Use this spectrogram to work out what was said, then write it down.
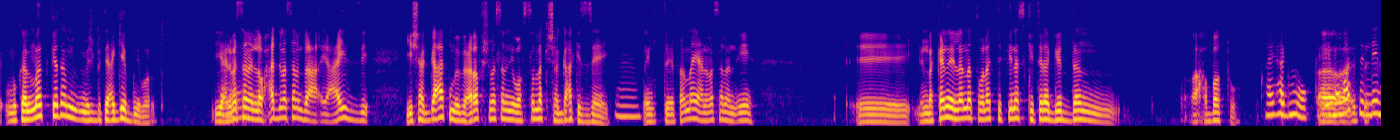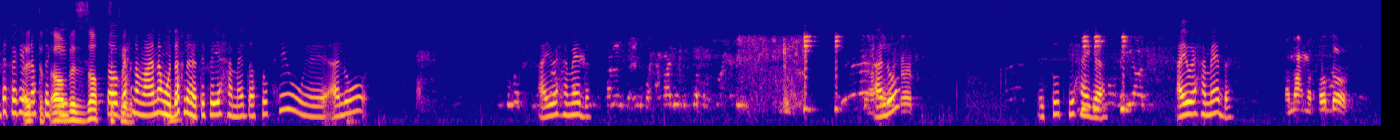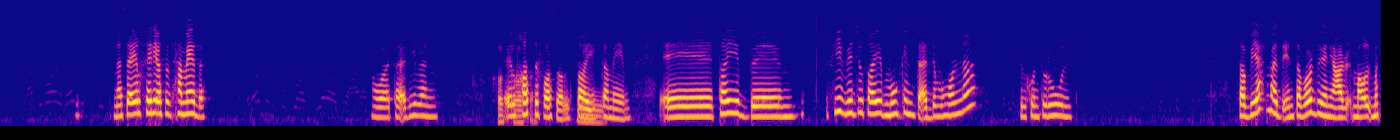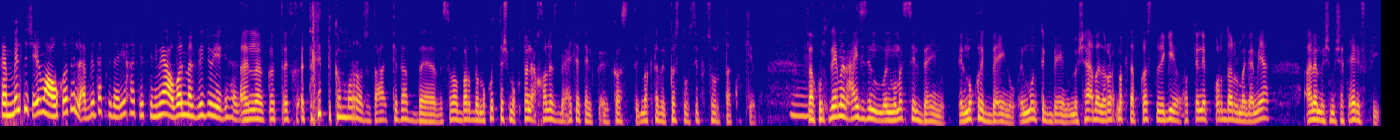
مكالمات كده مش بتعجبني برضو. يعني تمام. مثلا لو حد مثلا عايز يشجعك ما بيعرفش مثلا يوصل لك يشجعك إزاي. مم. أنت فاهمة؟ يعني مثلا إيه, إيه المكان اللي أنا اتولدت فيه ناس كتيرة جدا احبطوا هيهاجموك. آه، الممثل ليه؟ أنت فاكر نفسك آه إيه؟ بالظبط طب كده. إحنا معانا مداخلة هاتفية حمادة صبحي والو أيوه حمادة. ألو؟ الصوت فيه حاجة. أيوه يا حمادة. عم أحمد اتفضل. مساء الخير يا أستاذ حمادة. هو تقريبا خط الخط. فصل. طيب مم. تمام. آه طيب آه في فيديو طيب ممكن تقدمه لنا في ال control؟ طب يا أحمد أنت برضو يعني عر... ما كملتش إيه المعوقات اللي قابلتك في تاريخك السينمائي عقبال ما الفيديو يجهز؟ أنا كنت اتخ- اتخذت كام مرة كده بسبب برضه ما كنتش مقتنع خالص بحتة ال- ال cast مكتب ال cast وسيب صورتك وكده. فكنت دايما عايز الم- الممثل بعينه المخرج بعينه المنتج بعينه مش هقبل أروح مكتب كاست ويجي يحطني في أوردر مجاميع أنا مش مش هتعرف فيه.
